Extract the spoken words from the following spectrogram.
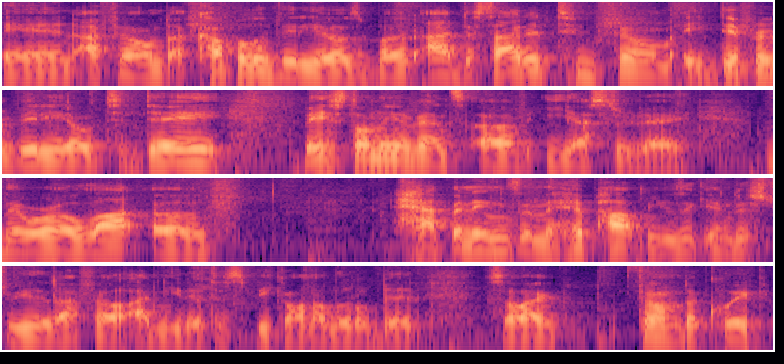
and I filmed a couple of videos, but I decided to film a different video today based on the events of yesterday. There were a lot of happenings in the hip hop music industry that I felt I needed to speak on a little bit. So I filmed a quick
